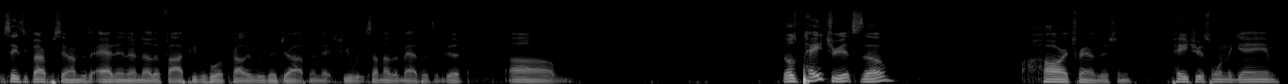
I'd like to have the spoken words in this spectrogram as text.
65%, I'm just adding another five people who will probably lose their job in the next few weeks. I know the math isn't good. Um, those Patriots, though, hard transition. Patriots won the game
